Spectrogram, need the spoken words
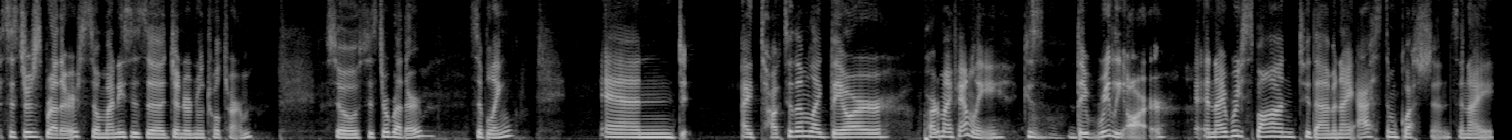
sisters brothers. So manis is a gender neutral term. So sister brother, sibling, and I talk to them like they are part of my family because mm-hmm. they really are. And I respond to them and I ask them questions and I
